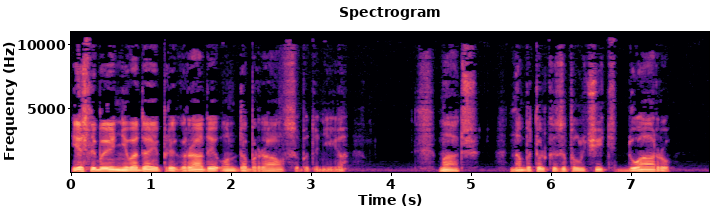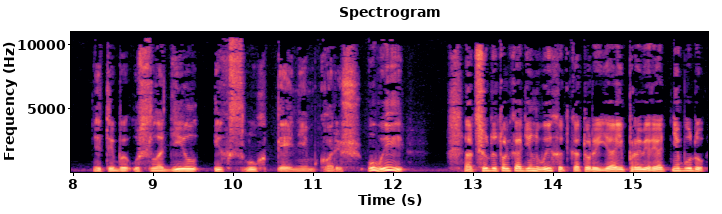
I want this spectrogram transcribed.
если бы не вода и преграды, он добрался бы до нее. Мадж, нам бы только заполучить дуару, и ты бы усладил их слух пением, кореш. Увы, отсюда только один выход, который я и проверять не буду,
